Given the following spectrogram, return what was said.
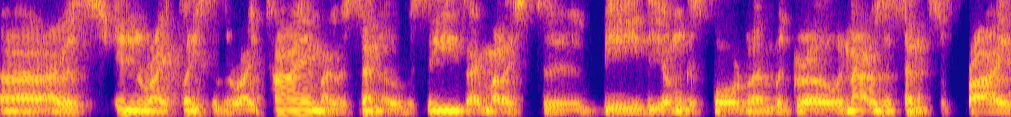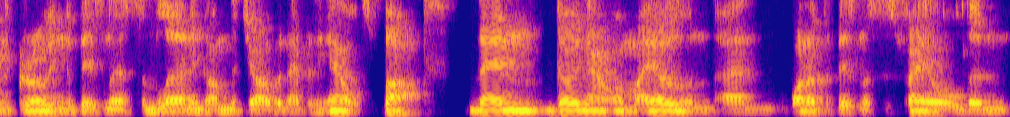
uh, I was in the right place at the right time. I was sent overseas. I managed to be the youngest board member, grow, and that was a sense of pride, growing the business and learning on the job and everything else. But then going out on my own, and one of the businesses failed, and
